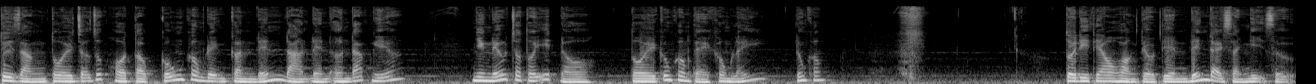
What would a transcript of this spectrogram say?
Tuy rằng tôi trợ giúp hồ tộc cũng không định cần đến đàn đền ơn đáp nghĩa, Nhưng nếu cho tôi ít đồ, Tôi cũng không thể không lấy, Đúng không? Tôi đi theo Hoàng Tiểu Tiên đến đại sảnh nghị sự.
